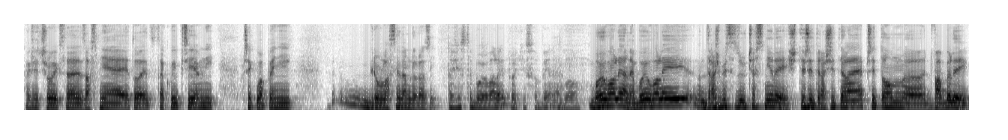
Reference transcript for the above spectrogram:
takže člověk se zasměje, je to, je to takový příjemný překvapení kdo vlastně tam dorazí. Takže jste bojovali proti sobě? Nebo? Bojovali a nebojovali. Dražby se zúčastnili čtyři dražitelé, přitom eh, dva byli,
